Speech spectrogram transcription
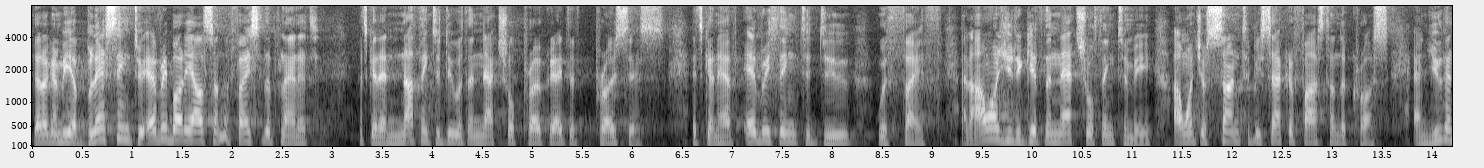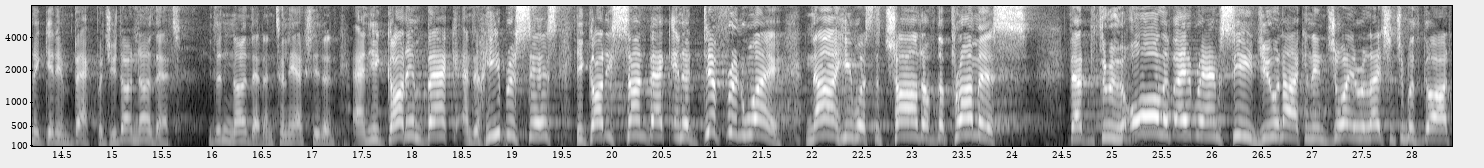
that are going to be a blessing to everybody else on the face of the planet, it's going to have nothing to do with the natural procreative process. It's going to have everything to do with faith. And I want you to give the natural thing to me. I want your son to be sacrificed on the cross, and you're going to get him back, but you don't know that. He didn't know that until he actually did. And he got him back, and the Hebrew says he got his son back in a different way. Now he was the child of the promise. That through all of Abraham's seed, you and I can enjoy a relationship with God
